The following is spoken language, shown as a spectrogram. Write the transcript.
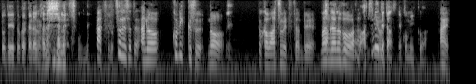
トでとかからの話じゃないですもんね。あそうです、そうです。あの、コミックスの、とかは集めてたんで、漫画の方は。集めてたんですね、コミックは。はい。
